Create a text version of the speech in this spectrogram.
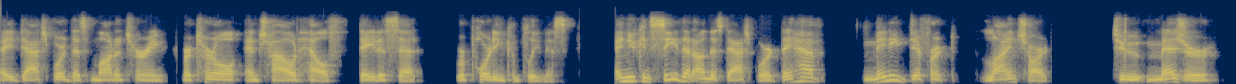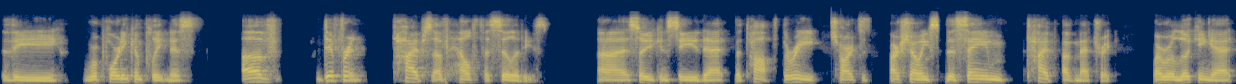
a dashboard that's monitoring maternal and child health data set reporting completeness. And you can see that on this dashboard, they have many different line charts to measure the reporting completeness of different types of health facilities. Uh, so you can see that the top three charts are showing the same type of metric where we're looking at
